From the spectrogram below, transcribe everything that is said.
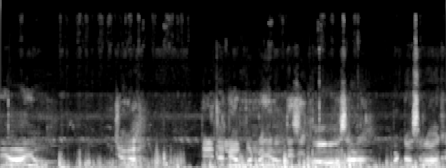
ਤੇ ਆ ਏ ਉਹ ਜਗ੍ਹਾ, ਜਿਹੜੀ ਥੱਲੇ ਉੱਪਰ ਨਜ਼ਰ ਆਉਂਦੀ ਸੀ। ਉਹ ਸਾਰਾ ਵੱਡਾ ਸਰਾਖ।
